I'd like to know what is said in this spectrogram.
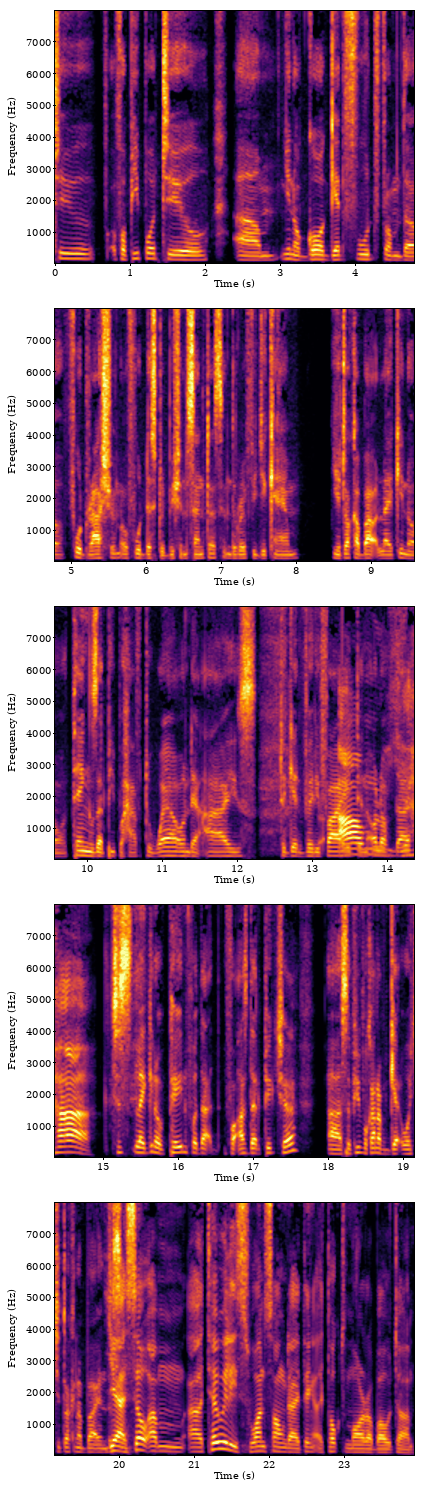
to for people to um, you know go get food from the food ration or food distribution centers in the refugee camp? You talk about like you know things that people have to wear on their eyes to get verified and all of Um, that. Yeah. Just like you know, paying for that for us that picture, uh, so people kind of get what you're talking about in the Yeah, so um, uh, Tewil is one song that I think I talked more about um,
